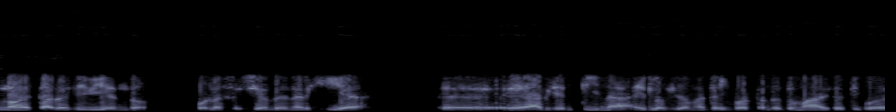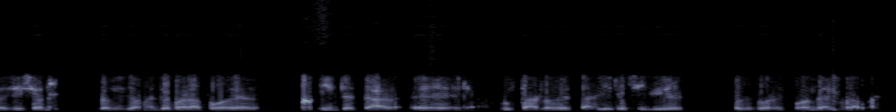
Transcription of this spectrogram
no está recibiendo por la sesión de energía eh, eh, Argentina, es lógicamente importante tomar ese tipo de decisiones, lógicamente para poder intentar ajustar los detalles y recibir lo que corresponde al Paraguay.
